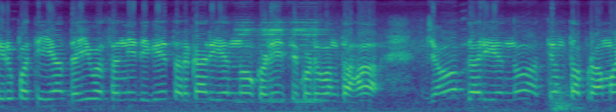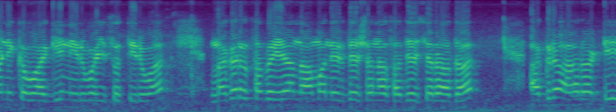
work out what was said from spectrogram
ತಿರುಪತಿಯ ದೈವ ಸನ್ನಿಧಿಗೆ ತರಕಾರಿಯನ್ನು ಕಳುಹಿಸಿಕೊಡುವಂತಹ ಜವಾಬ್ದಾರಿಯನ್ನು ಅತ್ಯಂತ ಪ್ರಾಮಾಣಿಕವಾಗಿ ನಿರ್ವಹಿಸುತ್ತಿರುವ ನಗರಸಭೆಯ ನಾಮನಿರ್ದೇಶನ ಸದಸ್ಯರಾದ ಅಗ್ರಹಾರ ಟಿ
